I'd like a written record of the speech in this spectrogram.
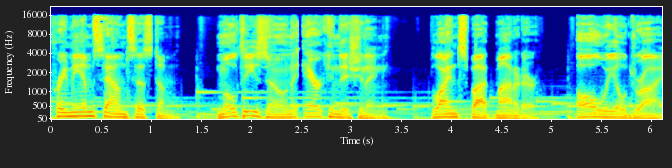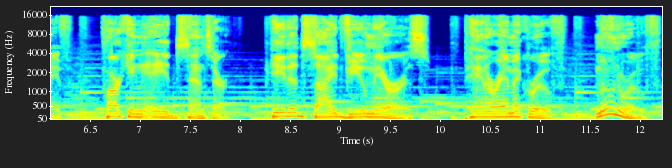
premium sound system, multi-zone air conditioning, blind spot monitor, all-wheel drive, parking aid sensor, heated side view mirrors, panoramic roof, moonroof,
